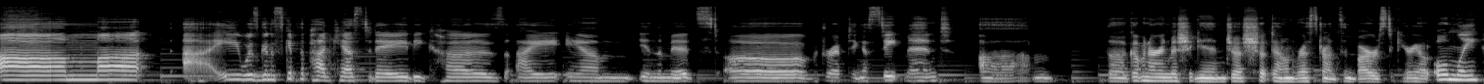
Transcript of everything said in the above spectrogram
um, uh, I was going to skip the podcast today because I am in the midst of drafting a statement. Um, the governor in Michigan just shut down restaurants and bars to carry out only.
